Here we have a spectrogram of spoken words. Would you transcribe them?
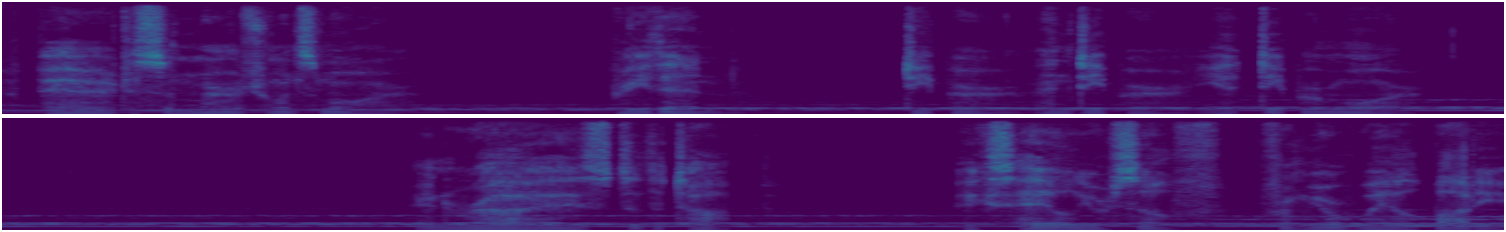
Prepare to submerge once more. Breathe in, deeper and deeper, yet deeper more. And rise to the top. Exhale yourself from your whale body.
